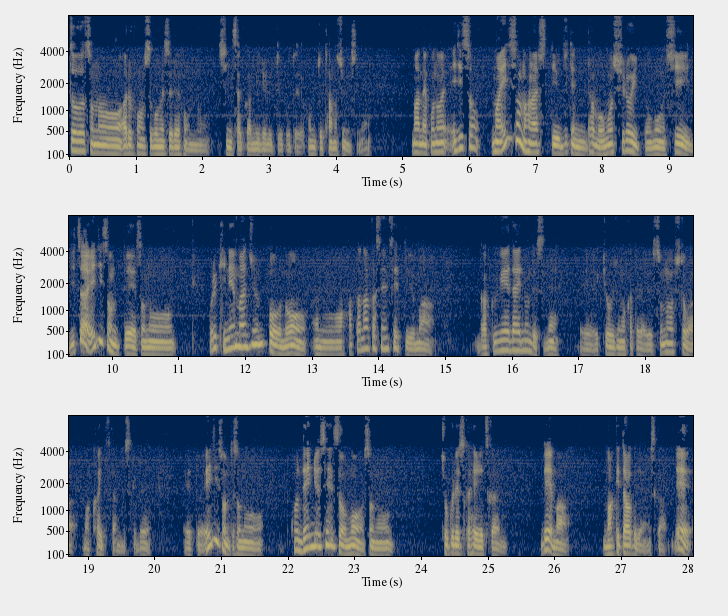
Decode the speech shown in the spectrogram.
とそのアルフォンス・ゴメス・レフォンの新作が見れるということで、本当楽しみですね。まあね、このエジソン、まあエジソンの話っていう時点で多分面白いと思うし、実はエジソンって、その、これ、キネマ旬報の、あの、畑中先生っていう、まあ、学芸大のですね、えー教授の方がいる、その人が、まあ、書いてたんですけど、えっと、エジソンってその、この電流戦争も、その、直列か並列かで、まあ、負けたわけじゃないですか。で、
